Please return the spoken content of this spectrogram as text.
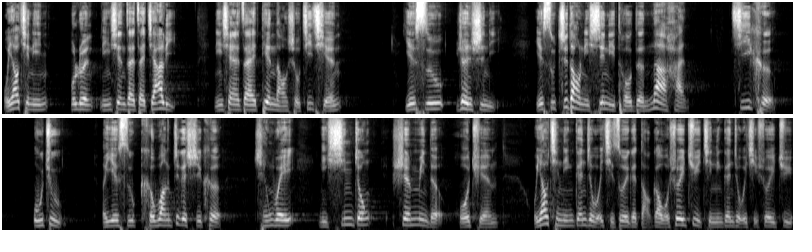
我邀请您，不论您现在在家里，您现在在电脑、手机前，耶稣认识你，耶稣知道你心里头的呐喊。饥渴、无助，而耶稣渴望这个时刻成为你心中生命的活泉。我邀请您跟着我一起做一个祷告。我说一句，请您跟着我一起说一句：“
